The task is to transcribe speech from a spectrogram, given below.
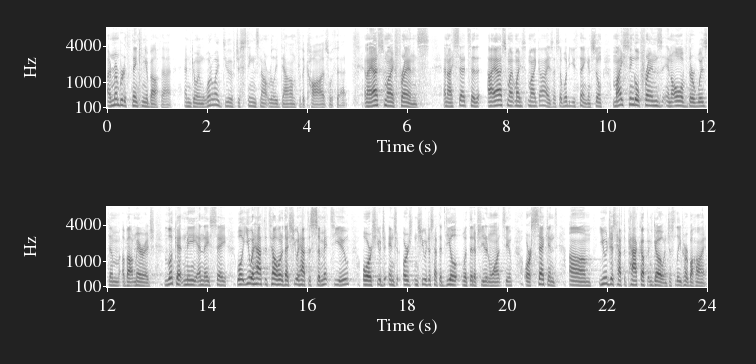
I remember thinking about that and going, what do I do if Justine's not really down for the cause with that? And I asked my friends, and I said to, I asked my, my, my, guys, I said, what do you think? And so my single friends, in all of their wisdom about marriage, look at me and they say, well, you would have to tell her that she would have to submit to you, or she would, and, or, and she would just have to deal with it if she didn't want to. Or second, um, you would just have to pack up and go and just leave her behind.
